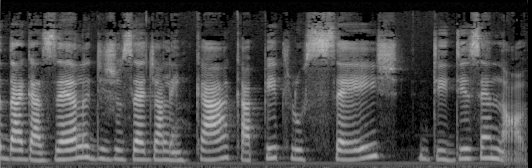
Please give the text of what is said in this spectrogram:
Da Gazela de José de Alencar, capítulo 6, de 19.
